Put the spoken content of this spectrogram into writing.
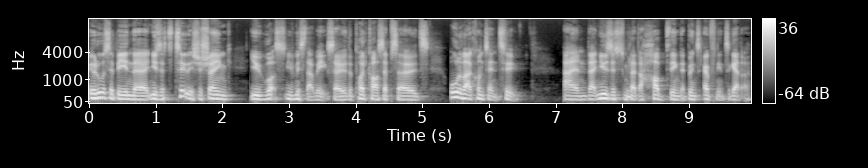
it would also be in the newsletter too, it's just showing you what's you've missed that week. So the podcast episodes, all of our content too. And that newsletter is like the hub thing that brings everything together.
